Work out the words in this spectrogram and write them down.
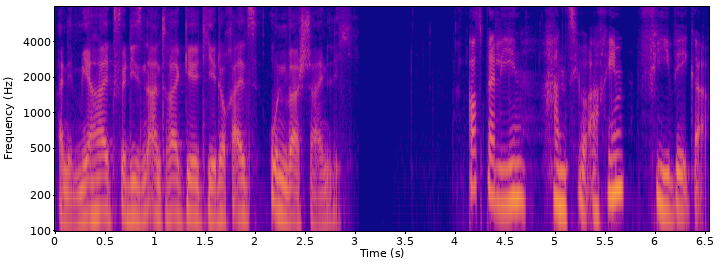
Eine Mehrheit für diesen Antrag gilt jedoch als unwahrscheinlich. Aus Berlin Hans-Joachim Viehweger.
